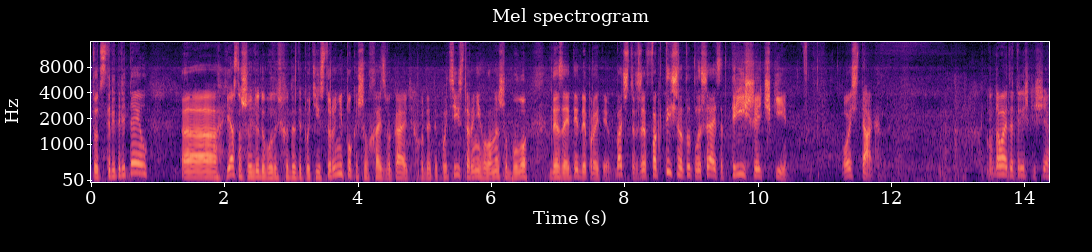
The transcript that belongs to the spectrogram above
тут стріт рітейл, е, ясно, що люди будуть ходити по тій стороні, поки що хай звикають ходити по цій стороні. Головне, щоб було де зайти, де пройти. Бачите, вже фактично тут лишається трішечки. Ось так. Ну, давайте трішки ще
